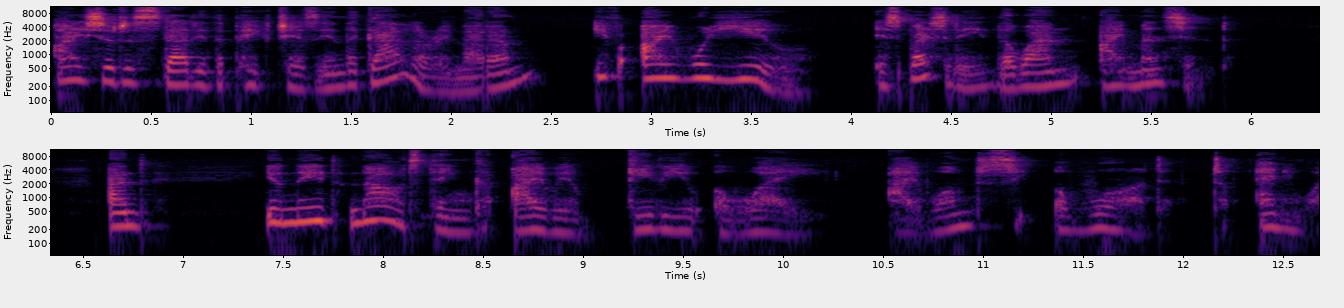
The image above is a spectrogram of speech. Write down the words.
I should study the pictures in the gallery, madam, if I were you, especially the one I mentioned. And you need not think I will give you away. I won't say a word to anyone.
